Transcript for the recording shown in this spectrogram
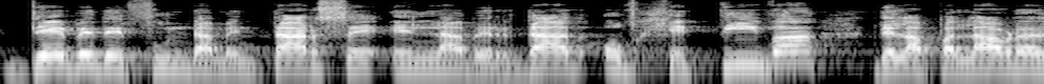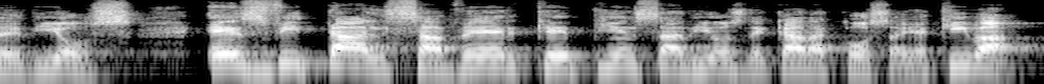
debe de fundamentarse en la verdad objetiva de la palabra de Dios. Es vital saber qué piensa Dios de cada cosa. Y aquí va.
